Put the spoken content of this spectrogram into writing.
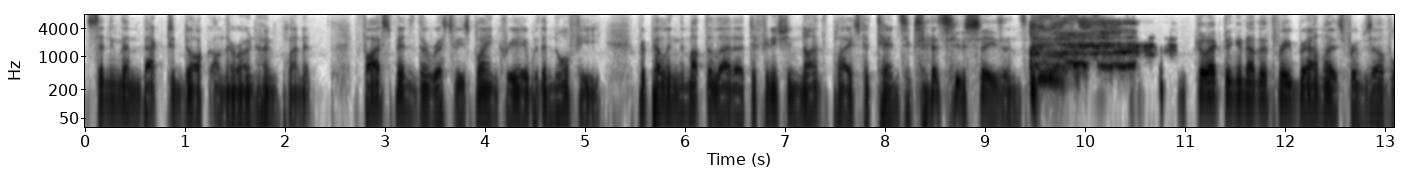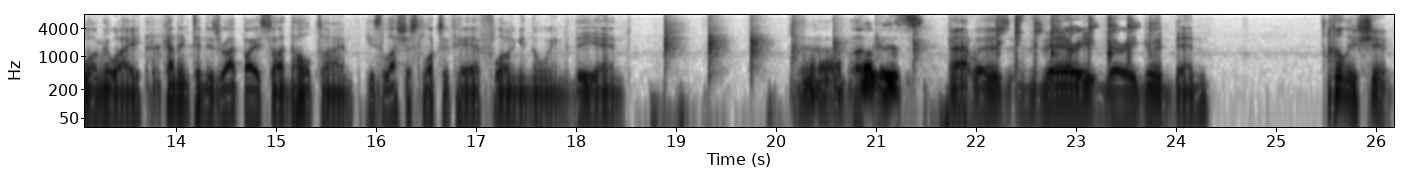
sending them back to dock on their own home planet. Fyfe spends the rest of his playing career with the Norphi, propelling them up the ladder to finish in ninth place for 10 successive seasons. Collecting another three Brownlows for himself along the way, Cunnington is right by his side the whole time, his luscious locks of hair flowing in the wind. The end. Yeah, That is. That was very, very good, Ben. Holy shit.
